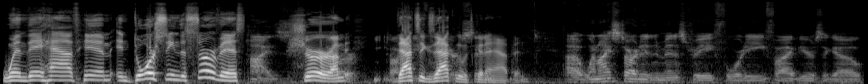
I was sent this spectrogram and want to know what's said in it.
when they have him endorsing the service. sure, I'm. That's exactly what's going to happen. Uh, when I started in ministry 45 years ago,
